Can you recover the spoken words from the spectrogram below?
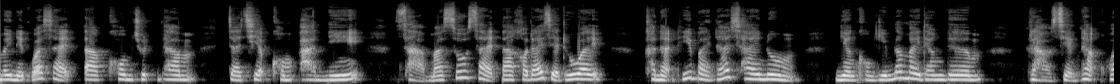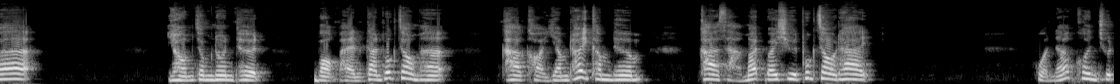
ไม่นึกว่าสายตาคมชุดดำจะเฉียบคมพานนี้ สามารถสู้สายตาเขาได้เสียด้วย ขณะที่ใบหน้าชายหนุ่ม ยังคงยิ้มละไมดังเดิม กล่าวเสียงหนักว่า ยอมจำนนเถิด บอกแผนการพวกเจ้ามาข้าขอย้ำถ้อยคำเดิมข้าสามารถไว้ชีวิตพวกเจ้าได้ หัวหน้าคนชุด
